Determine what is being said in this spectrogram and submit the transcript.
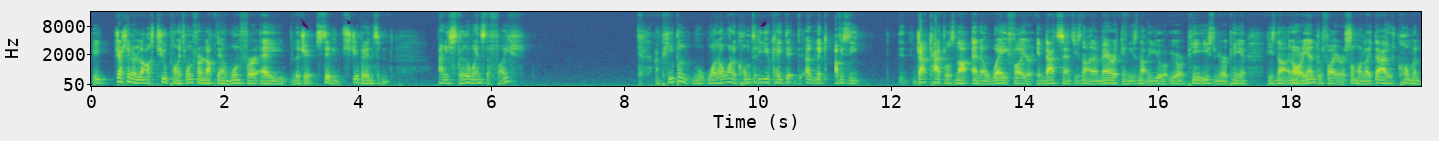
He Josh Taylor lost two points, one for a knockdown, one for a legit silly, stupid incident. And he still wins the fight and people what I want to come to the UK. Uh, like obviously, Jack Catterall's not an away fighter in that sense. He's not an American. He's not a European, Eastern European. He's not an Oriental fighter or someone like that who's coming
